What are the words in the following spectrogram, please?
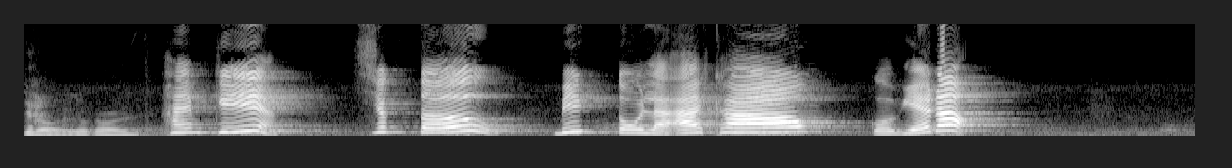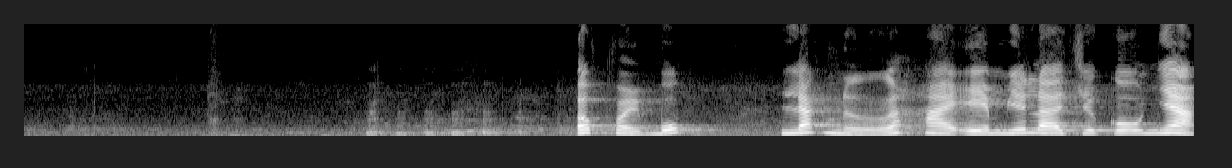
Trời đất ơi. Hai em kia, sức tử, biết tôi là ai không? Cô ghé đó. Facebook. Lát nữa hai em nhớ like cho cô nha.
